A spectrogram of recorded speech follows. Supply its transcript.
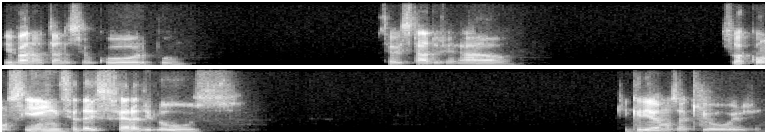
E vá notando seu corpo, seu estado geral, sua consciência da esfera de luz que criamos aqui hoje.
